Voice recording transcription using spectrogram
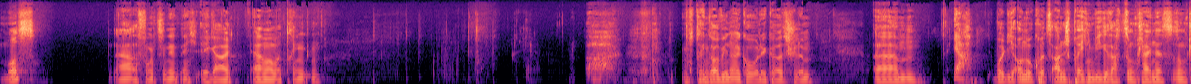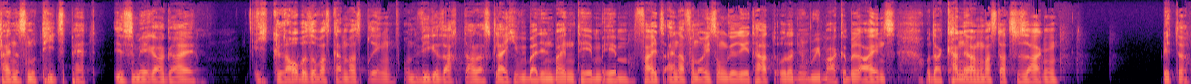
muss. Na, das funktioniert nicht. Egal, eher mal was trinken. Ah, ich trinke auch wie ein Alkoholiker, ist schlimm. Ähm, ja, wollte ich auch nur kurz ansprechen. Wie gesagt, so ein kleines, so ein kleines Notizpad ist mega geil ich glaube, sowas kann was bringen. Und wie gesagt, da das gleiche wie bei den beiden Themen eben. Falls einer von euch so ein Gerät hat oder den Remarkable 1 oder kann irgendwas dazu sagen, bitte.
